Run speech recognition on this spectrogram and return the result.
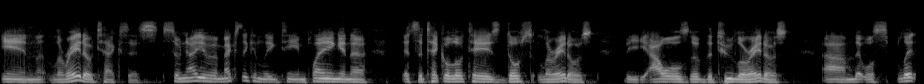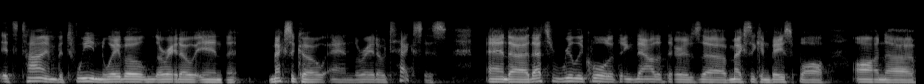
in Laredo, Texas. So now you have a Mexican League team playing in a it's the Tecolotes dos Laredos, the Owls of the two Laredos, um, that will split its time between Nuevo Laredo in Mexico and Laredo, Texas, and uh, that's really cool to think now that there's uh, Mexican baseball on uh,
